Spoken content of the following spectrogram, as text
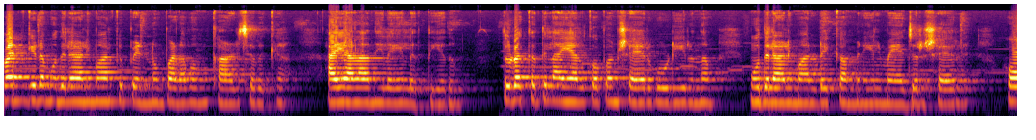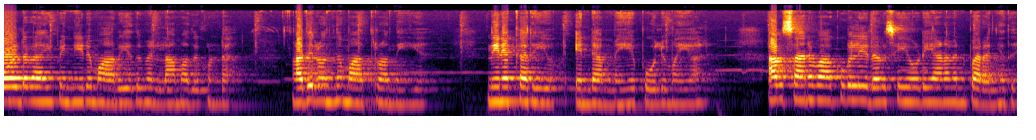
വൻകിട മുതലാളിമാർക്ക് പെണ്ണും പണവും കാഴ്ചവെക്കുക അയാൾ ആ നിലയിലെത്തിയതും തുടക്കത്തിൽ അയാൾക്കൊപ്പം ഷെയർ കൂടിയിരുന്ന മുതലാളിമാരുടെ കമ്പനിയിൽ മേജർ ഷെയർ ഹോൾഡറായി പിന്നീട് മാറിയതുമെല്ലാം അതുകൊണ്ട്. അതിലൊന്ന് മാത്രം നീയ്. നിനക്കറിയോ എന്റെ അമ്മയെ പോലും അയാൾ? അവസാന വാക്കുകൾ ഇടർച്ചയോടെയാണ് അവൻ പറഞ്ഞത്.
